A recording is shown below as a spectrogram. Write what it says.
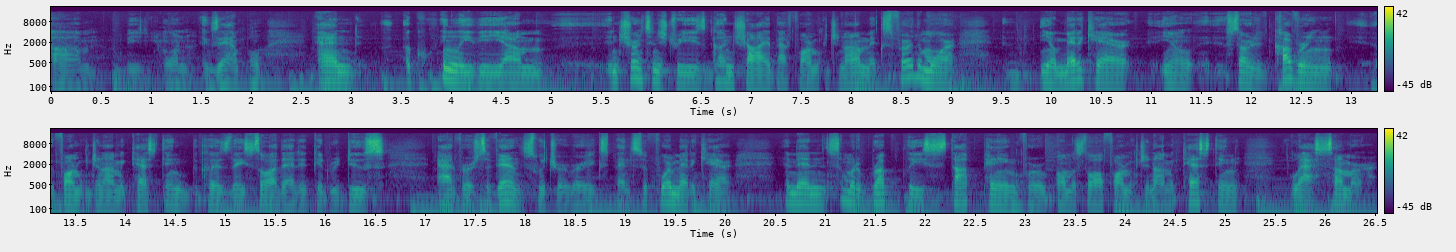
um, be one example. And accordingly, the um, insurance industry is gun shy about pharmacogenomics. Furthermore, you know, Medicare, you know, started covering pharmacogenomic testing because they saw that it could reduce adverse events, which are very expensive for Medicare, and then somewhat abruptly stopped paying for almost all pharmacogenomic testing last summer.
